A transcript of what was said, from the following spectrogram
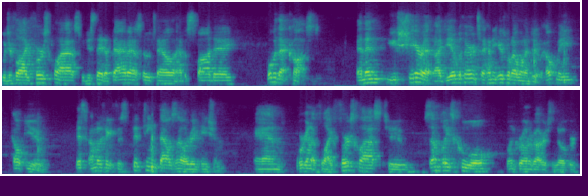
Would you fly first class? Would you stay at a badass hotel and have a spa day? What would that cost? and then you share that idea with her and say, honey, here's what I want to do. Help me help you. This, I'm going to take this $15,000 vacation and we're going to fly first class to someplace cool when coronavirus is over,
